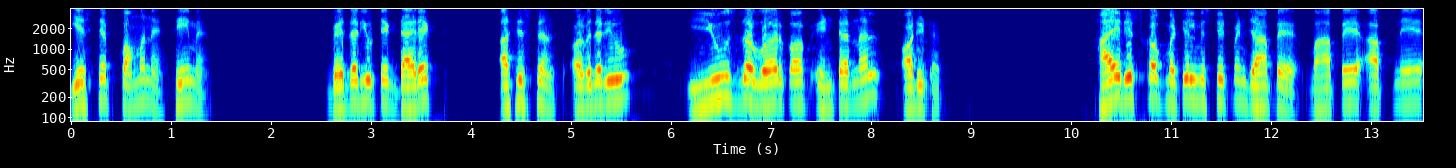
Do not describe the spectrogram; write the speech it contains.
ये स्टेप कॉमन है सेम है। Whether you take direct assistance और whether you use the work of internal auditor high risk of material misstatement जहाँ पे, वहाँ पे आपने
